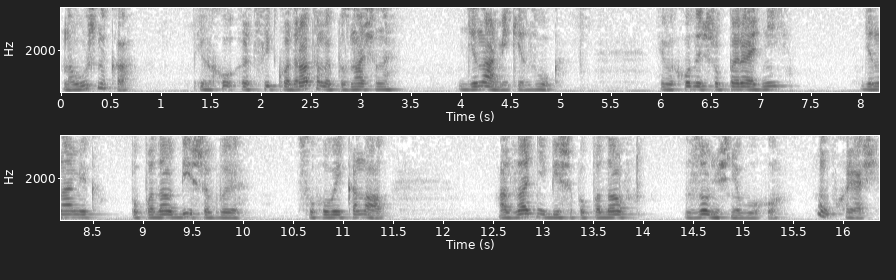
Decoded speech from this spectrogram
наушника, і ці квадратами позначені динаміки звук. І виходить, що передній динамік попадав більше в слуховий канал, а задній більше попадав в зовнішнє вухо, ну, в хрящ.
